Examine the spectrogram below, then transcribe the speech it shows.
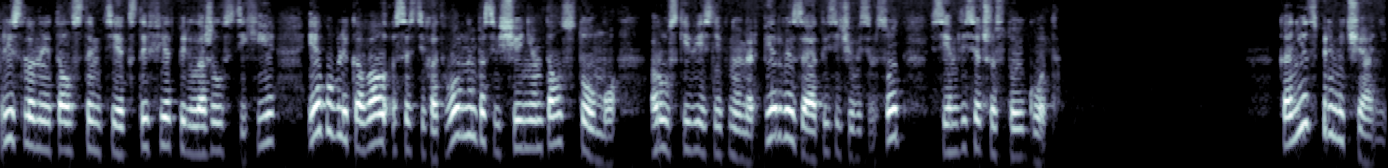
Присланный Толстым тексты Фет переложил в стихи и опубликовал со стихотворным посвящением Толстому «Русский вестник номер первый за 1876 год». Конец примечаний.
